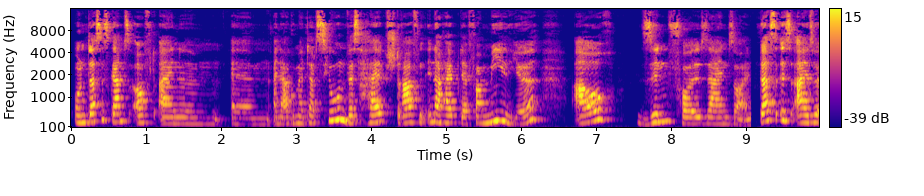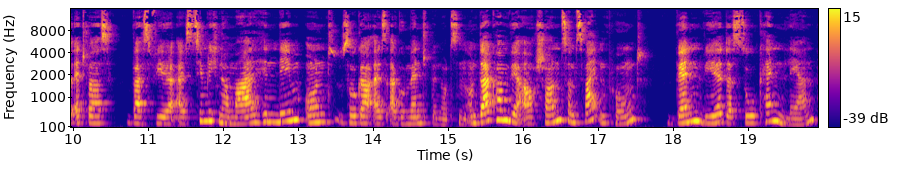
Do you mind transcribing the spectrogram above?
Und das ist ganz oft eine, ähm, eine Argumentation, weshalb Strafen innerhalb der Familie auch sinnvoll sein sollen. Das ist also etwas, was wir als ziemlich normal hinnehmen und sogar als Argument benutzen. Und da kommen wir auch schon zum zweiten Punkt. Wenn wir das so kennenlernen,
